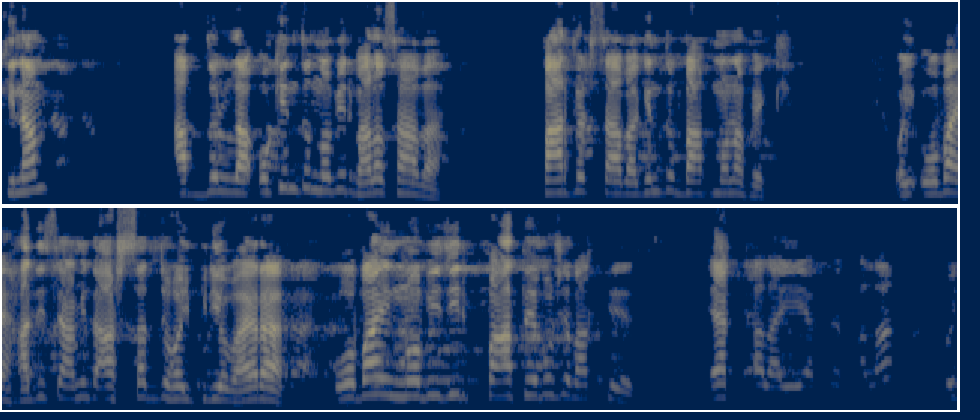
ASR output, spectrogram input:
কি নাম? ও কিন্তু নবীর ভালো সাহাবা। পারফেক্ট সাহাবা, কিন্তু বাপ ওই ওবাই হাদিসে আমি তো আশ্চর্য হই, প্রিয় ভাইরা ওবাই নবীজির পাতে বসে ভাত খেয়েছে। এক একটা থালা, ওই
